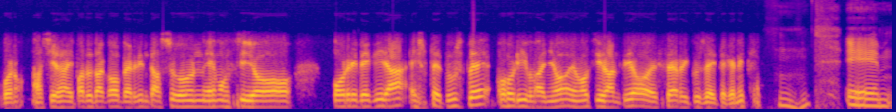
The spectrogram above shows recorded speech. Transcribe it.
bueno, hasiera aipatutako berdintasun emozio horri begira, ez dut uste, hori baino emozionantio ezer ikus daitekenik. Mhm. Eh,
